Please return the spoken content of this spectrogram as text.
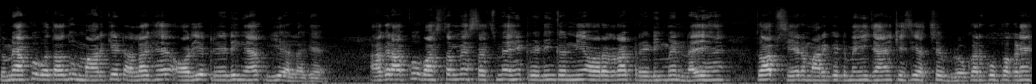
तो मैं आपको बता दूँ, मार्केट अलग है और ये ट्रेडिंग ऐप ये अलग है। अगर आपको वास्तव में सच में ही ट्रेडिंग करनी है और अगर आप ट्रेडिंग में नए हैं तो आप शेयर मार्केट में ही जाएँ, किसी अच्छे ब्रोकर को पकड़ें,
